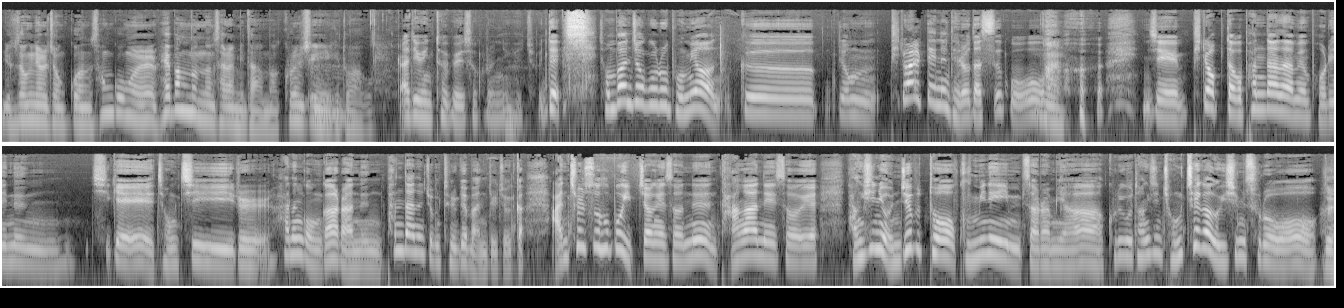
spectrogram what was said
윤석열 정권 성공을 회방 놓는 사람이다. 막 그런 식의 음. 얘기도 하고 라디오 인터뷰에서 그런 얘기죠. 근데 전반적으로 보면 그 좀 필요할 때는 데려다 쓰고 네. 이제 필요 없다고 판 단하면 버리는 식의 정치를 하는 건가라는 판단은 좀 들게 만들죠. 그러니까 안철수 후보 입장에서는 당 안에서의 당신이 언제부터 국민의힘 사람이야. 그리고 당신 정체가 의심스러워. 네.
